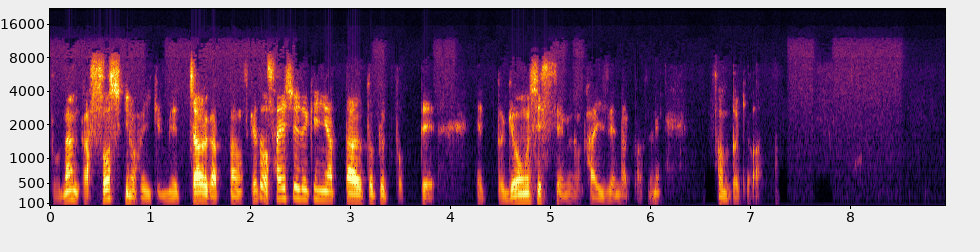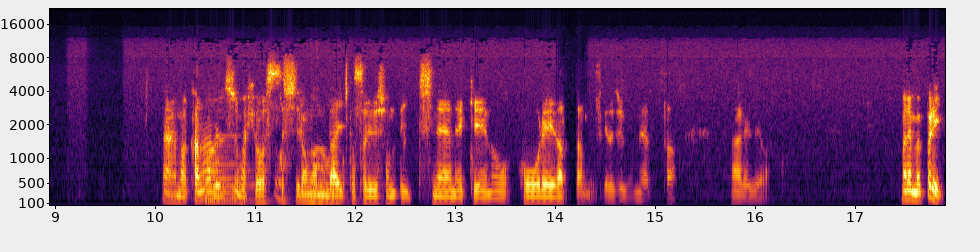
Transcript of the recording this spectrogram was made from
と、なんか組織の雰囲気めっちゃ悪かったんですけど、最終的にやったアウトプットって、えっと、業務システムの改善だったんですよね、その時は。だからまあ必ずしも表出しろ問題とソリューションって一致しないよね系の法令だったんですけど、自分のやったあれでは。まあでもやっぱり、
